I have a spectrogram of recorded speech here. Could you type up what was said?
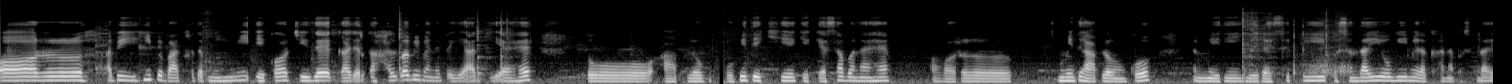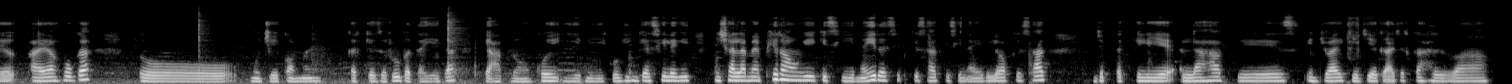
और अभी यहीं पे बात ख़त्म नहीं हुई। एक और चीज़ है, गाजर का हलवा भी मैंने तैयार किया है। तो आप लोग वो भी देखिए कि कैसा बना है। और उम्मीद है आप लोगों को मेरी ये रेसिपी पसंद आई होगी, मेरा खाना पसंद आया आया होगा। तो मुझे कमेंट करके ज़रूर बताइएगा कि आप लोगों को ये मेरी कुकिंग कैसी लगी। इंशाल्लाह मैं फिर आऊँगी किसी नई रेसिपी के साथ, किसी नए ब्लॉग के साथ। जब तक के लिए अल्लाह हाफिज़। इंजॉय कीजिए गाजर का हलवा।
